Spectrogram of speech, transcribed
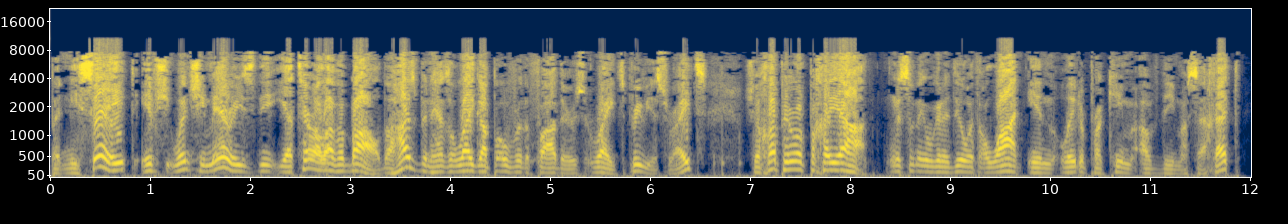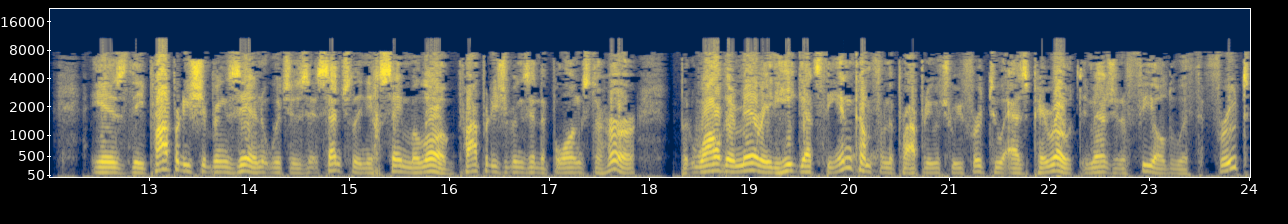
But nisait, if she, when she marries, the yater alav baal, the husband has a leg up over the father's rights, previous rights. This is something we're going to deal with a lot in later prakim of the Masechet, is the property she brings in, which is essentially nichsei melog, property she brings in that belongs to her, but while they're married, he gets the income from the property, which we refer to as perot. Imagine a field with fruit,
